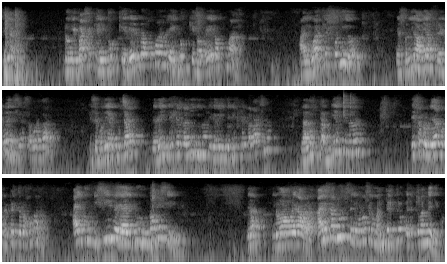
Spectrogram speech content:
sí viaja. Lo que pasa es que hay luz que ven los humanos y hay luz que no ven los humanos. Al igual que el sonido, el sonido había frecuencias, ¿se acuerdan? Que se podía escuchar de 20 Hz la mínima y de 20.000 Hz la máxima. La luz también tiene esa propiedad con respecto a los humanos. Hay luz visible y hay luz no visible. ¿Ya? Y lo vamos a ver ahora. A esa luz se le conoce como espectro electromagnético.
